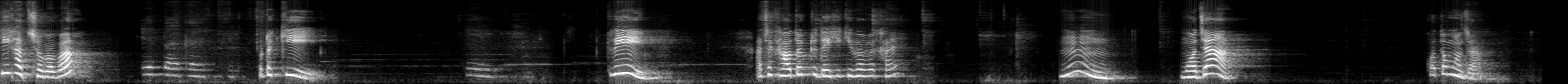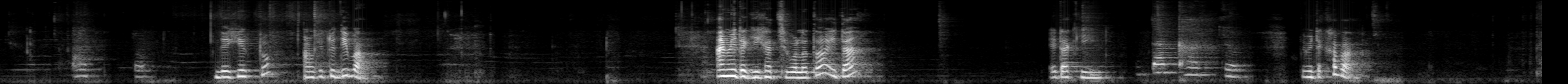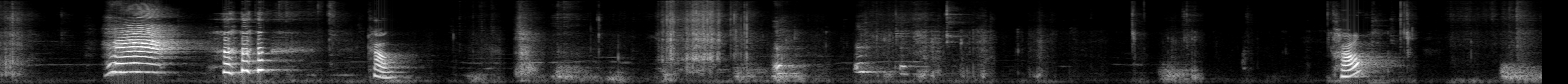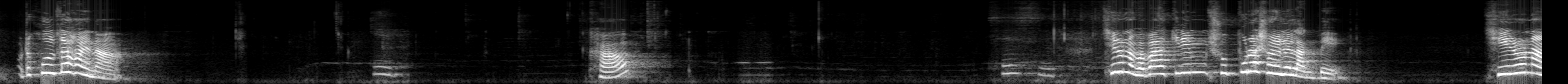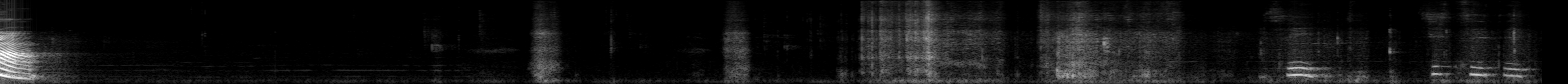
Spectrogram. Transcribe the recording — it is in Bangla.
কি খাচ্ছ বাবা? ওটা কি? ক্রিম। আচ্ছা খাও তো একটু দেখি কীভাবে খায়। হুম মজা? কত মজা। দেখি একটু আমাকে একটু দিবা? আমি এটা কি খাচ্ছি বলো তো এটা? এটা কি? তুমি এটা খাবা হ্যাঁ খাও। খাও। ওটা খুলতে হয় না। খাও। ছিল না বাবা, ক্রিম পুরা শরীরে লাগবে। ছিল না। Tiki.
